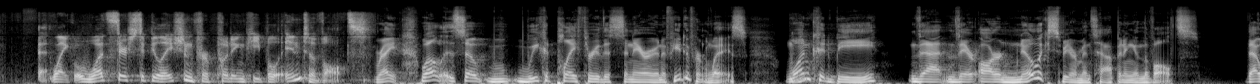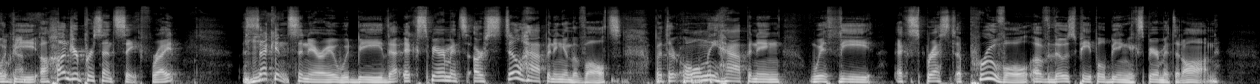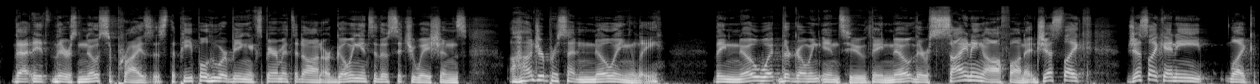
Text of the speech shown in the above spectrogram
Like, what's their stipulation for putting people into vaults? Right. Well, so we could play through this scenario in a few different ways. One mm-hmm. could be that there are no experiments happening in the vaults. That would be 100% safe, right? A second scenario would be that experiments are still happening in the vaults, but they're only happening with the expressed approval of those people being experimented on. That it, there's no surprises. The people who are being experimented on are going into those situations 100% knowingly. They know what they're going into. They know they're signing off on it just like just like any like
